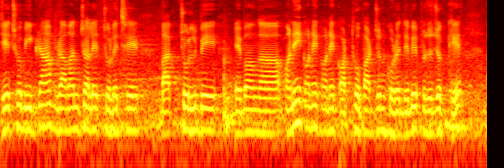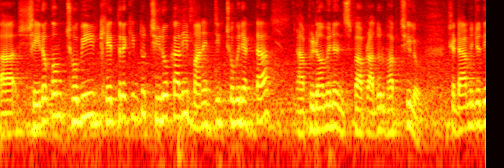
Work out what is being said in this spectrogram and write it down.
যে ছবি গ্রাম গ্রামাঞ্চলে চলেছে বা চলবে এবং অনেক অনেক অনেক অর্থ উপার্জন করে দেবে প্রযোজককে সেই রকম ছবির ক্ষেত্রে কিন্তু চিরকালই বাণিজ্যিক ছবির একটা প্রিডমিনেন্স বা প্রাদুর্ভাব ছিল। সেটা আমি যদি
